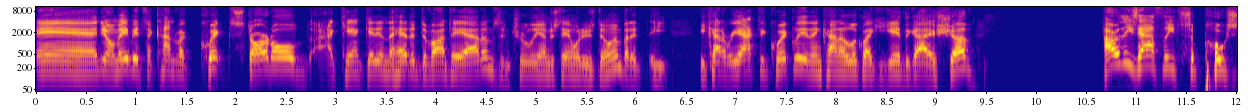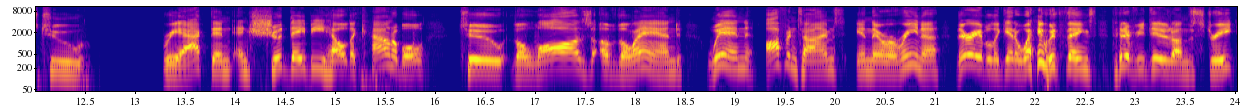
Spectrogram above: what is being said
and you know maybe it's a kind of a quick startled I can't get in the head of Davante Adams and truly understand what he was doing but it, he he kind of reacted quickly and then kind of looked like he gave the guy a shove. How are these athletes supposed to react? And and should they be held accountable to the laws of the land when oftentimes in their arena they're able to get away with things that if you did it on the street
